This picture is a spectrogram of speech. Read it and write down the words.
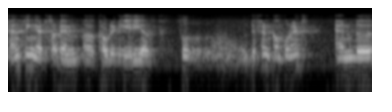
fencing at certain uh, crowded areas. So different components and uh,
